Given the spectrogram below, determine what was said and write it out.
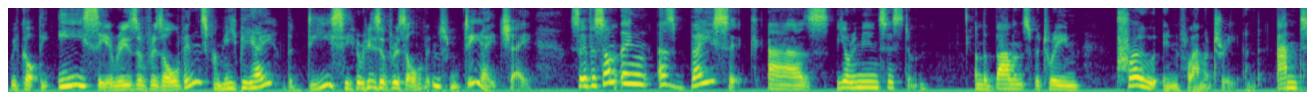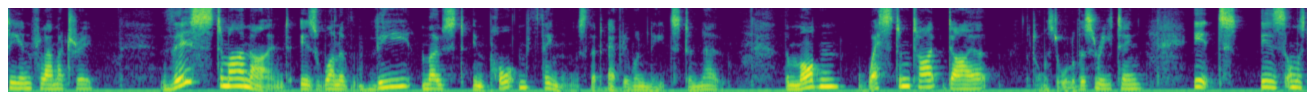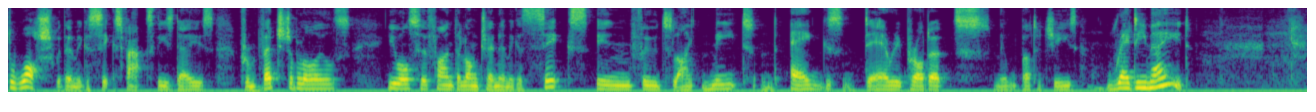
We've got the E series of resolvins from EPA, the D series of resolvins from DHA. So, for something as basic as your immune system and the balance between pro inflammatory and anti inflammatory, this, to my mind, is one of the most important things that everyone needs to know. The modern Western type diet that almost all of us are eating, it is almost awash with omega 6 fats these days from vegetable oils. You also find the long chain omega 6 in foods like meat and eggs and dairy products, milk, butter, cheese, ready made.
